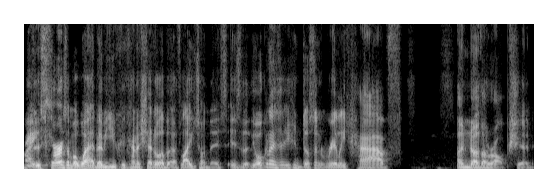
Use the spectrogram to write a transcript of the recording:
right. as far as i'm aware maybe you can kind of shed a little bit of light on this is that the organization doesn't really have another option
